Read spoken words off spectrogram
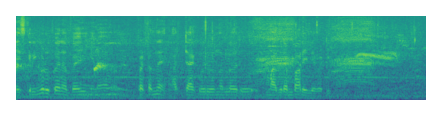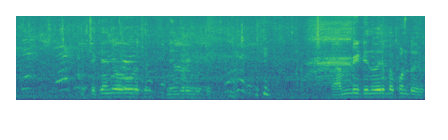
ഐസ്ക്രീം കൊടുക്കാൻ അപ്പം ഇങ്ങനെ പെട്ടെന്ന് അറ്റാക്ക് വരുമെന്നുള്ള ഒരു മധുരം പാടില്ലേ പട്ടി? ഉച്ചയ്ക്ക് ഞാൻ ചോറ് കൊടുത്ത് മീൻകറിയും കൂട്ടി. ഞാൻ വീട്ടിൽ നിന്ന് വരുമ്പോൾ കൊണ്ടുവരും.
